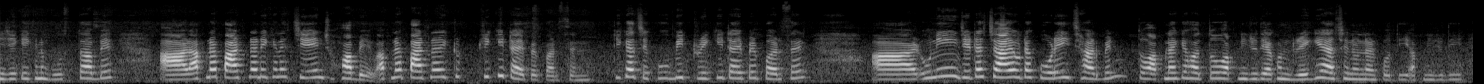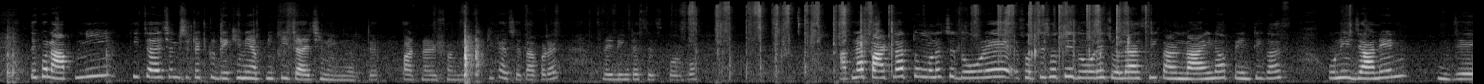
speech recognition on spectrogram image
নিজেকে এখানে বুঝতে হবে। আর আপনার পার্টনার এখানে চেঞ্জ হবে। আপনার পার্টনার একটু ট্রিকি টাইপের পারসন ঠিক আছে? খুবই ট্রিকি টাইপের পারসন আর উনি যেটা চায় ওটা করেই ছাড়বেন। তো আপনাকে হয়তো আপনি যদি এখন রেগে আছেন ওনার প্রতি, আপনি যদি, দেখুন, আপনি কি চাইছেন সেটা একটু দেখে নিই, আপনি কি চাইছেন এই মুহূর্তে পার্টনারের সঙ্গে, ঠিক আছে? তারপরে রিডিংটা শেষ করব। আপনার পার্টনার তো মনে হচ্ছে দৌড়ে, সত্যি সত্যি দৌড়ে চলে আসি, কারণ নাইন অফ পেন্টিকাস উনি জানেন যে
